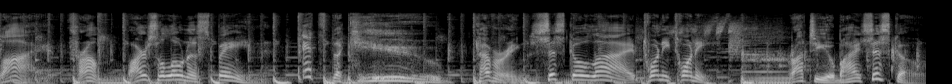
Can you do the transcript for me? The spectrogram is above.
Live from Barcelona, Spain, it's theCUBE. Covering Cisco Live 2020. Brought to you by Cisco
